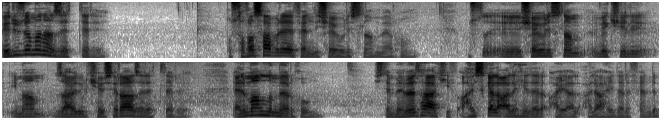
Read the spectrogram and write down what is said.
Bediüzzaman Hazretleri, Mustafa Sabri Efendi Şeyhülislam merhum, e, Şeyhülislam Vekili İmam Zahidül Kevseri Hazretleri, Elmanlı merhum, işte Mehmet Akif, Ahiskal Aleyhider, Aleyhider Efendi,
